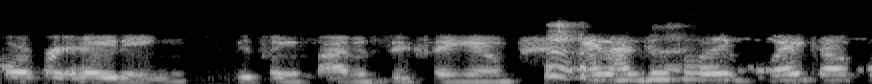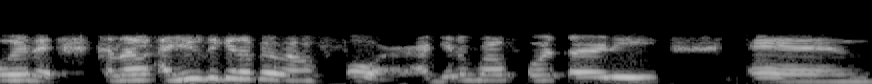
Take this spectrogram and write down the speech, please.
corporate hating between 5 and 6 a.m. and I just like wake up with it. Because I, I usually get up around 4. I get up around 4.30 and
